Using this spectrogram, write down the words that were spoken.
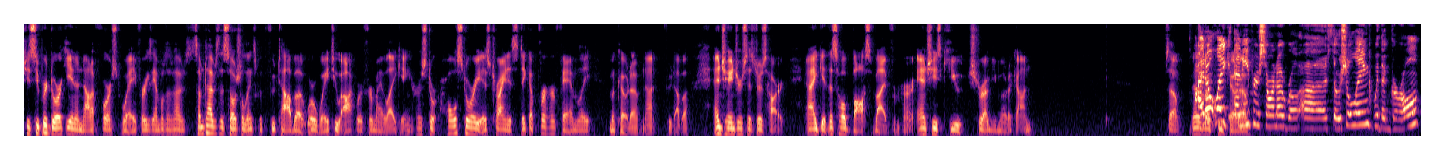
She's super dorky in a not a forced way. For example, sometimes sometimes the social links with Futaba were way too awkward for my liking. Her sto- whole story is trying to stick up for her family, Makoto, not Futaba, and change her sister's heart. And I get this whole boss vibe from her. And she's cute. Shrug emoticon. So I don't like Makoto. any persona ro- uh, social link with a girl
